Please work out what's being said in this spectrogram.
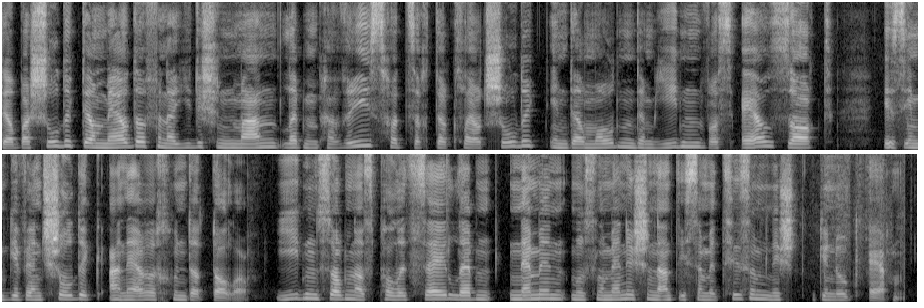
Der beschuldigte Mörder von einem jüdischen Mann lebt in Paris, hat sich erklärt schuldig in der Morden dem Jiden, was er sagt, ist ihm gewinnt schuldig an 100 Dollar. Jeden sagen als Polizei leben, nehmen muslimischen Antisemitismus nicht genug ernst.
